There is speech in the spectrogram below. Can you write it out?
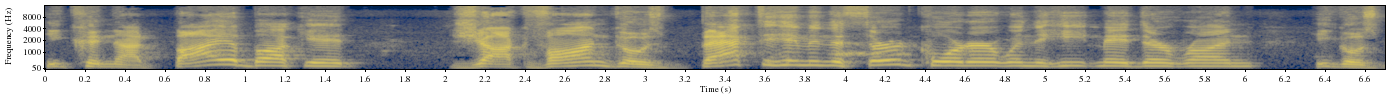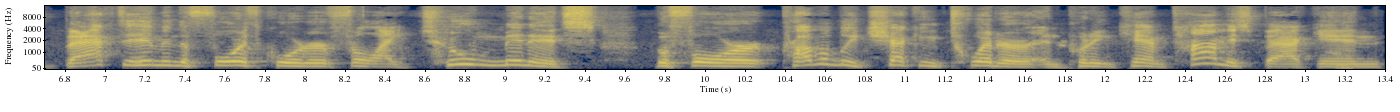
He could not buy a bucket. Jacques Vaughn goes back to him in the third quarter when the Heat made their run. He goes back to him in the fourth quarter for like two minutes before probably checking Twitter and putting Cam Thomas back in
